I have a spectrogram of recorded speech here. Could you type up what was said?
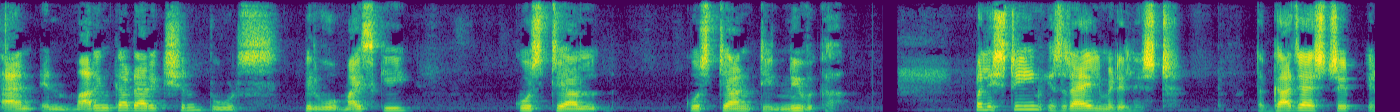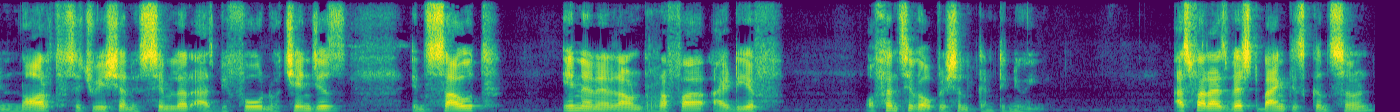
and in Marinka direction towards Pervomaisky, Kostial, Kostiantynivka. Palestine, Israel, Middle East. The Gaza Strip in north situation is similar as before, no changes. In south, in and around Rafah, IDF offensive operation continuing. As far as West Bank is concerned,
